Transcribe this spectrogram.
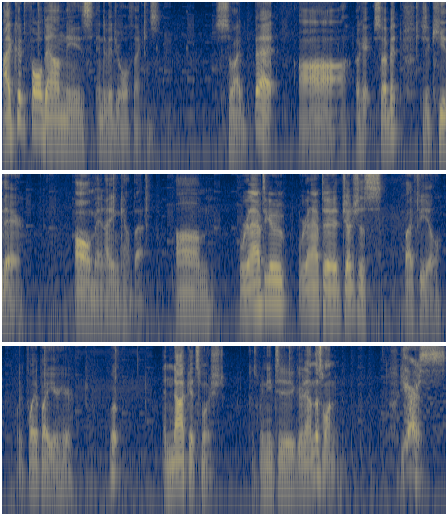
I could fall down these individual things. So I bet, ah, okay, so I bet there's a key there. Oh man, I didn't count that. Um, we're gonna have to go. We're gonna have to judge this by feel. Like play it by ear here. Whoop, and not get smushed because we need to go down this one. Yes!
